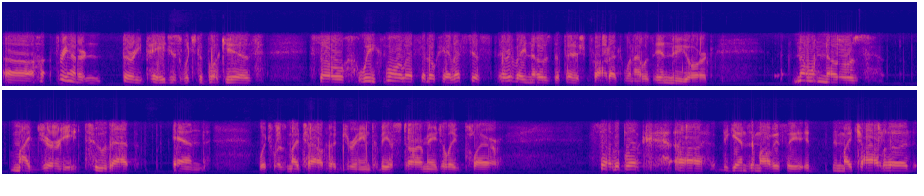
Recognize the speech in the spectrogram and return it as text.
uh, three hundred and thirty pages, which the book is so we more or less said, okay, let's just, everybody knows the finished product when I was in New York. No one knows my journey to that end, which was my childhood dream to be a star major league player. So the book uh, begins in obviously in my childhood,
